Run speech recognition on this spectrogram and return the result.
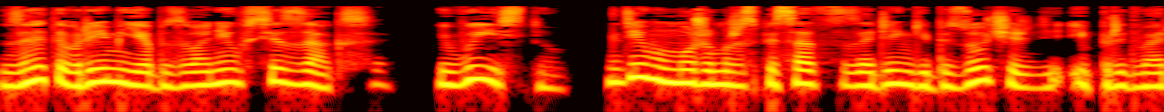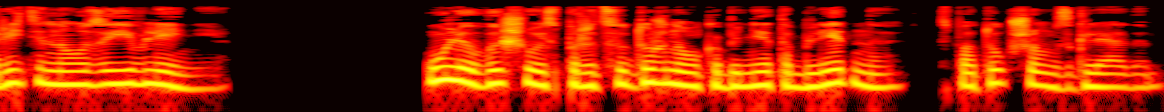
За это время я обзвонил все ЗАГСы и выяснил, где мы можем расписаться за деньги без очереди и предварительного заявления. Уля вышла из процедурного кабинета бледная, с потухшим взглядом.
